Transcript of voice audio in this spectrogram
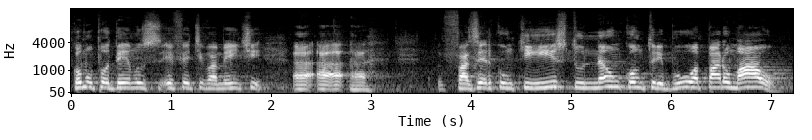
Como podemos efetivamente ah, ah, ah, fazer com que isto não contribua para o mal?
